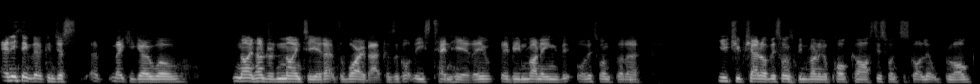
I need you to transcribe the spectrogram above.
anything that can just uh, make you go, well, 990 you don't have to worry about because I've got these 10 here. They, they've been running, or this one's got a YouTube channel. This one's been running a podcast. This one's just got a little blog.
